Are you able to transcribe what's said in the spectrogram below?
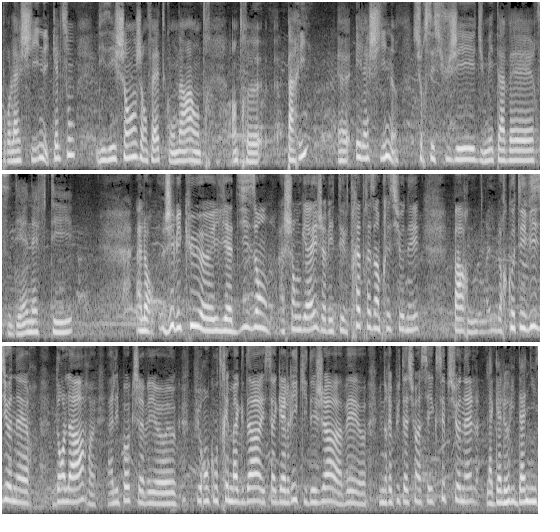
pour la Chine? Et quels sont les échanges en fait qu'on a entre, entre Paris et la Chine sur ces sujets du métaverse, des NFT alors, j'ai vécu euh, il y a dix ans à Shanghai. J'avais été très très impressionnée par leur côté visionnaire dans l'art. À l'époque, j'avais euh, pu rencontrer Magda et sa galerie qui déjà avait euh, une réputation assez exceptionnelle. La galerie Danis,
